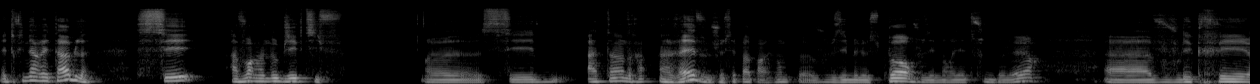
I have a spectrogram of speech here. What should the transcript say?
Être inarrêtable, c'est avoir un objectif. Euh, c'est atteindre un rêve. Je sais pas, par exemple, vous aimez le sport, vous aimeriez être footballeur. vous voulez créer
